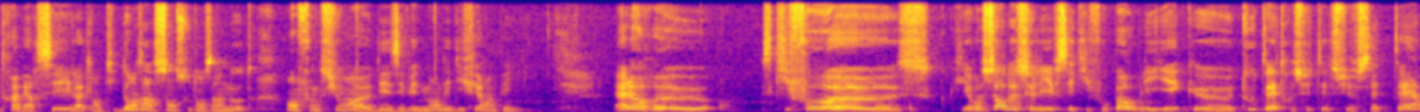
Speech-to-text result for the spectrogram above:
traverser l'Atlantique dans un sens ou dans un autre en fonction des événements des différents pays. Alors, ce faut qui ressort de ce livre, c'est qu'il ne faut pas oublier que tout être sur cette terre,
